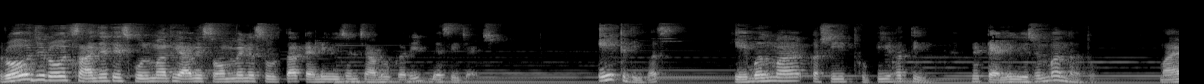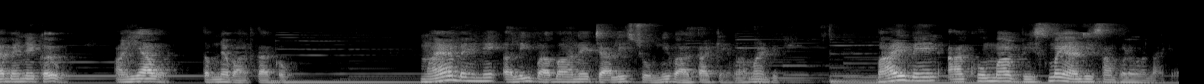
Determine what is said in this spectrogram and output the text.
રોજ રોજ સાંજેથી સ્કૂલમાંથી આવી સૌમ્યને સુરતા ટેલિવિઝન ચાલુ કરી બેસી જાય છે. એક દિવસ કેબલમાં કશી ત્રુટી હતી ને ટેલિવિઝન બંધ હતું. માયાબેને કહ્યું, અહીં આવો, તમને વાર્તા કહું. માયાબહેને અલી બાબા અને ચાલીસ ચોરની વાર્તા કહેવા માંડી. ભાઈ બહેન આંખોમાં વિસ્મય આંજી સાંભળવા લાગ્યા.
